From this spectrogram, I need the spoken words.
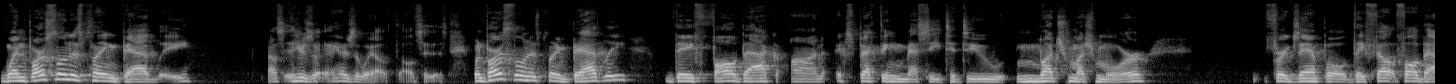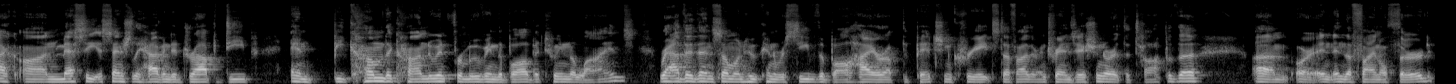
when Barcelona is playing badly. Say, here's here's the way I'll, I'll say this: when Barcelona is playing badly, they fall back on expecting Messi to do much much more. For example, they felt fall back on Messi essentially having to drop deep and become the conduit for moving the ball between the lines rather than someone who can receive the ball higher up the pitch and create stuff either in transition or at the top of the um, or in, in, the final third.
